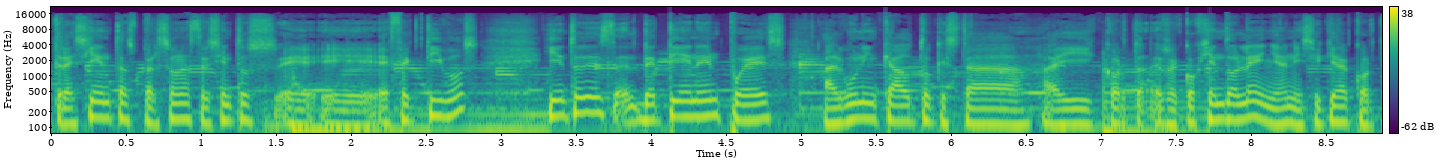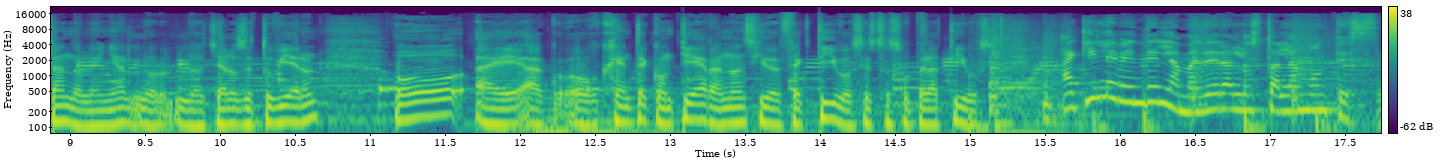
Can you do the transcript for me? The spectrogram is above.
300 personas, 300 eh, eh, efectivos, y entonces detienen pues algún incauto que está ahí corta- recogiendo leña, ni siquiera cortando leña, lo- lo- ya los detuvieron, o, eh, a- o gente con tierra, no han sido efectivos estos operativos. ¿A quién le venden la madera a los talamontes?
